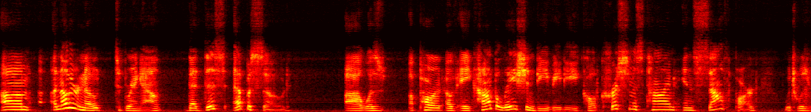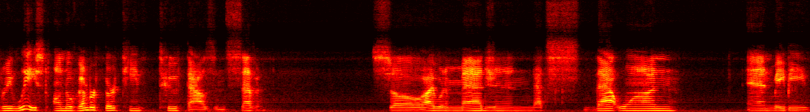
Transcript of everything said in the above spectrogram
Um, another note to bring out that this episode uh, was a part of a compilation DVD called Christmas Time in South Park, which was released on November 13th, 2007. So I would imagine that's that one and maybe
